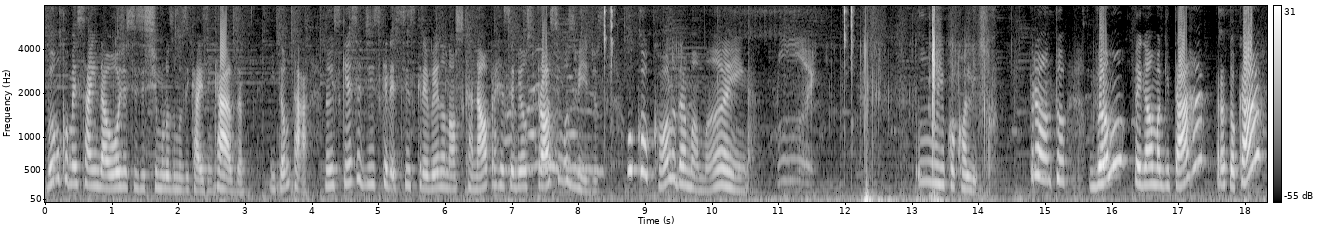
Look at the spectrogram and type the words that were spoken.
Vamos começar ainda hoje esses estímulos musicais em casa? Então tá, não esqueça de se inscrever no nosso canal para receber os próximos vídeos. O cocolo da mamãe. Ui, o cocolico. Pronto, vamos pegar uma guitarra para tocar?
